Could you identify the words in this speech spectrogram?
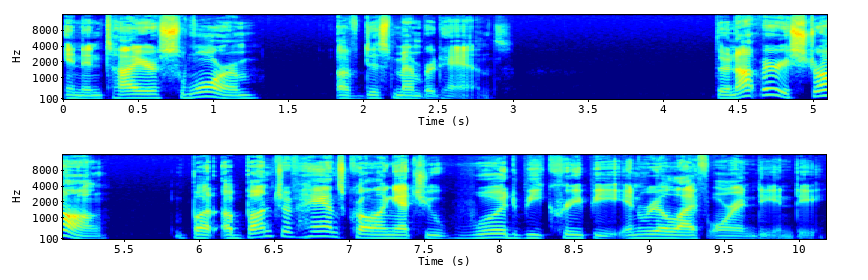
an entire swarm of dismembered hands. They're not very strong, but a bunch of hands crawling at you would be creepy in real life or in D&D.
